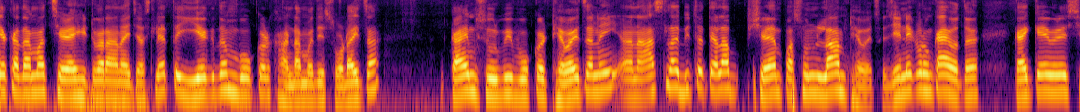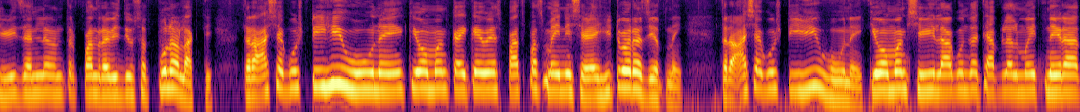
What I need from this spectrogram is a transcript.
एका दामात शेळ्या हिटवर आणायच्या असल्या तर एकदम बोकड खांडामध्ये सोडायचा. कायमस्वरूपी बोकड ठेवायचा नाही आणि असला बी तर त्याला शेळ्यांपासून लांब ठेवायचं. जेणेकरून काय होतं काही काही वेळेस शेळी जाणल्यानंतर पंधरा वीस दिवसात पुन्हा लागते. तर अशा गोष्टीही होऊ नये किंवा मग काही काही वेळेस पाच पाच महिने शेळ्या हिटवरच येत नाही. तर अशा गोष्टीही होऊ नये. किंवा मग शेळी लागून जाते आपल्याला माहीत नाही राहत.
